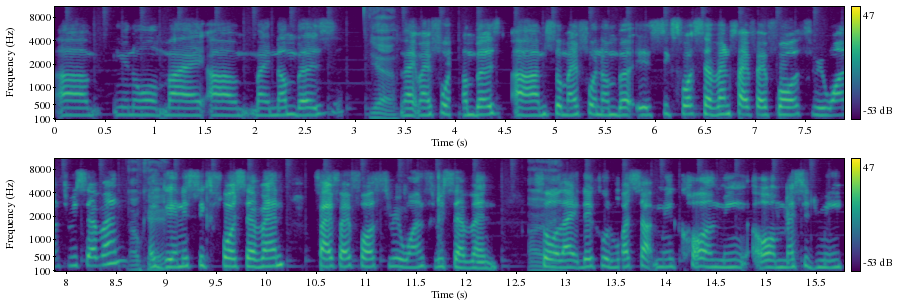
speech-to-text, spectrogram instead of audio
um you know my um my numbers Yeah. like my phone numbers um so my phone number is 647-554-3137 Okay. again it's 647-554-3137 so Alright. like they could whatsapp me call me or message me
